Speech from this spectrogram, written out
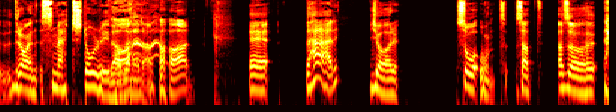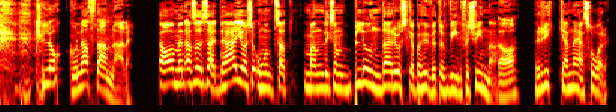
dra en smärtstory i podden idag. Ja. Eh, det här gör så ont så att, alltså, Klockorna stannar. ja men alltså så här, det här gör så ont så att man liksom blundar, ruskar på huvudet och vill försvinna. Ja. Rycka näshår.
